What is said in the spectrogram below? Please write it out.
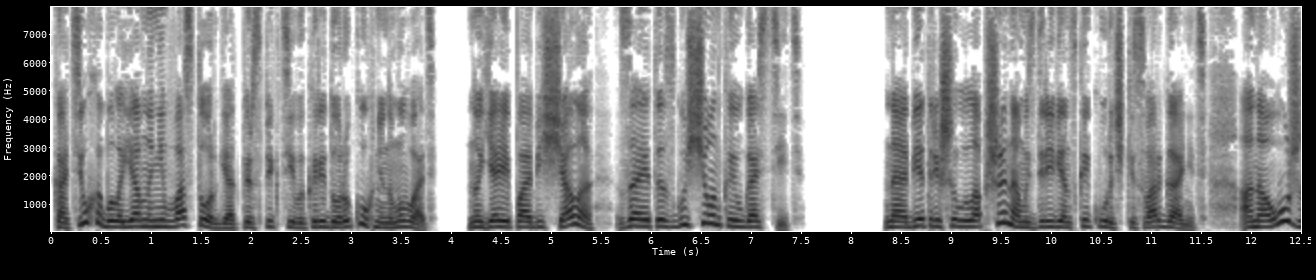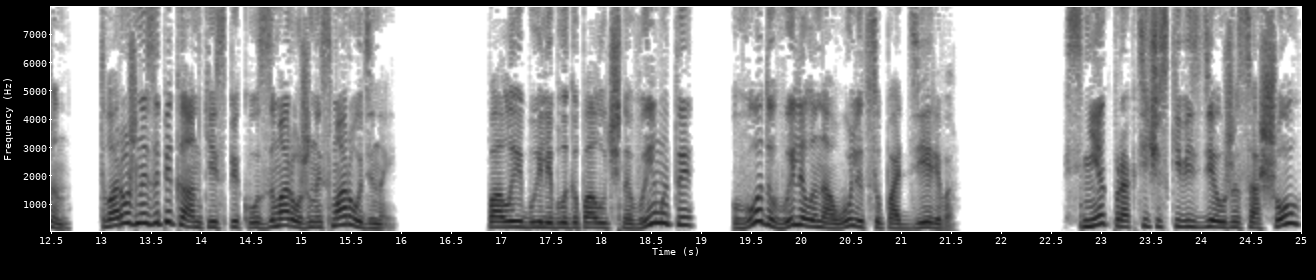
Катюха была явно не в восторге от перспективы коридора кухню намывать, но я ей пообещала за это сгущенкой угостить. На обед решила лапши нам из деревенской курочки сварганить, а на ужин — творожной запеканки испеку с замороженной смородиной. Полы были благополучно вымыты, воду вылила на улицу под дерево. Снег практически везде уже сошел,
